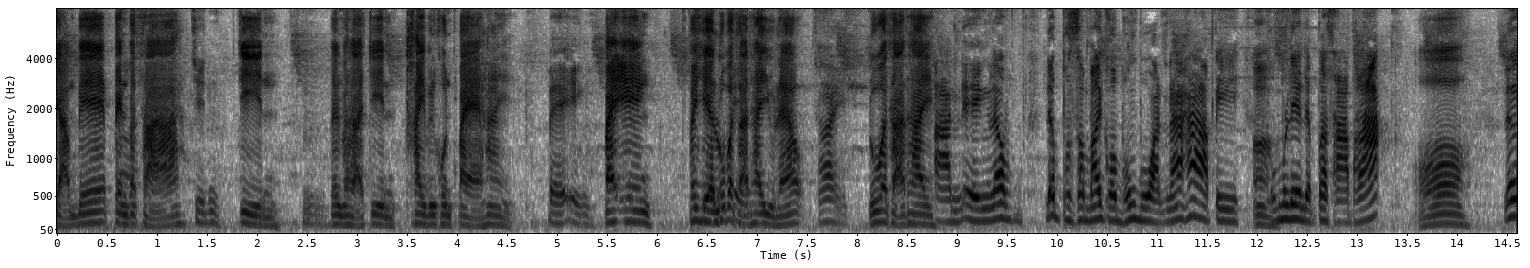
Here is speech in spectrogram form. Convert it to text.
ยามเบ๊เป็นภาษาจินจีน อืมเป็นภาษาจีน ใครเป็นคนแปลให้ แปลเอง แปลเองเพราะเฮียรู้ภาษาไทยอยู่แล้ว ใช่ รู้ภาษาไทย อ่านเองแล้วแล้วสมัยก่อนผมบวชนะห้าปี อ่า ผมเรียนแต่ภาษาพระอ๋อ แล้ว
